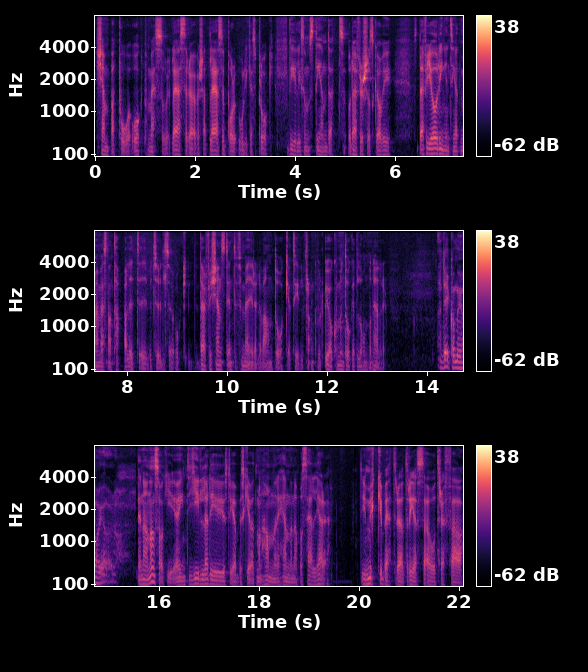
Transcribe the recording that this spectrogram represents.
kämpat på, åkt på mässor, läser översatt, läser på olika språk. Det är liksom stendött. Och därför så ska vi, därför gör det ingenting att de här mässorna tappar lite i betydelse. Och därför känns det inte för mig relevant att åka till Frankfurt. Och jag kommer inte åka till London heller. Det kommer jag att göra då. En annan sak jag inte gillar det är just det jag beskrev, att man hamnar i händerna på säljare. Det är mycket bättre att resa och träffa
